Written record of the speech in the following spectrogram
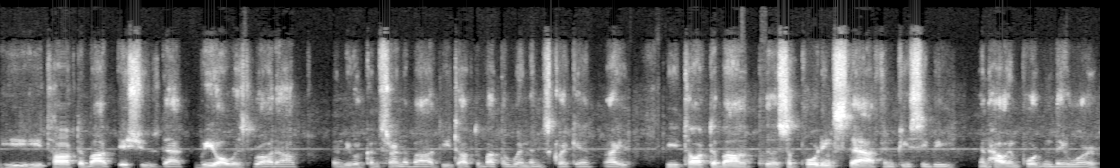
he he talked about issues that we always brought up and we were concerned about. He talked about the women's cricket, right? He talked about the supporting staff in PCB and how important they were.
